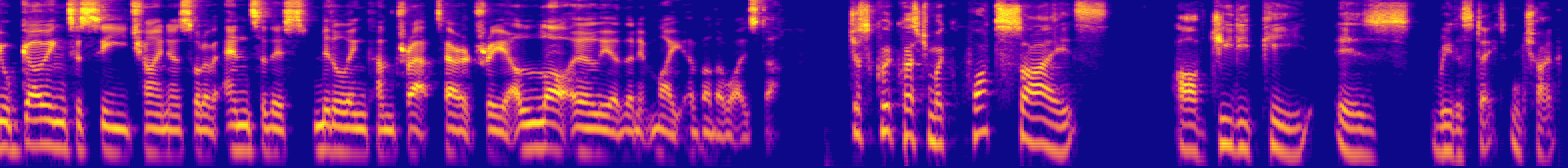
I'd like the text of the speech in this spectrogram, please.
you're going to see China sort of enter this middle income trap territory a lot earlier than it might have otherwise done. Just a quick question, Mike. What size of GDP is real estate in China?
